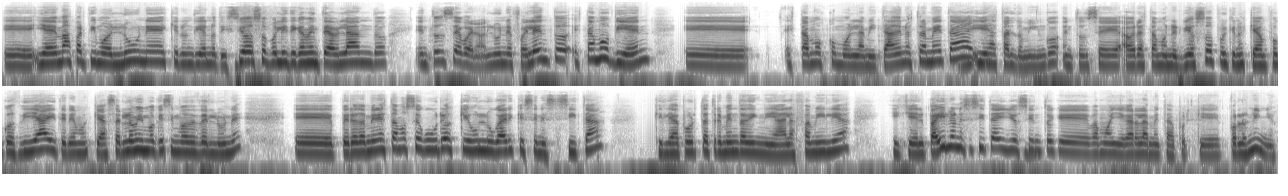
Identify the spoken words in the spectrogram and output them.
Eh, y además partimos el lunes, que era un día noticioso políticamente hablando. Entonces, bueno, el lunes fue lento, estamos bien. eh, Estamos como en la mitad de nuestra meta y es hasta el domingo. Entonces ahora estamos nerviosos porque nos quedan pocos días y tenemos que hacer lo mismo que hicimos desde el lunes. Eh, pero también estamos seguros que es un lugar que se necesita, que le aporta tremenda dignidad a la familia y que el país lo necesita y yo siento que vamos a llegar a la meta porque por los niños.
